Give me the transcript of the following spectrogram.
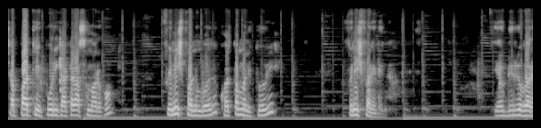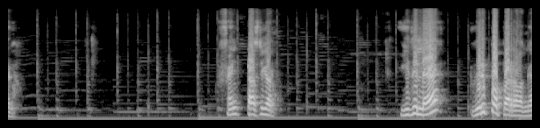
சப்பாத்தி பூரிக்கு அட்டகாசமாக இருக்கும். ஃபினிஷ் பண்ணும்போது கொத்தமல்லி தூவி ஃபினிஷ் பண்ணிடுங்க. எப்படி இருக்கு பாருங்க. ஃபென்டாஸ்டிக்காக இருக்கும். இதில் விருப்பப்படுறவங்க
